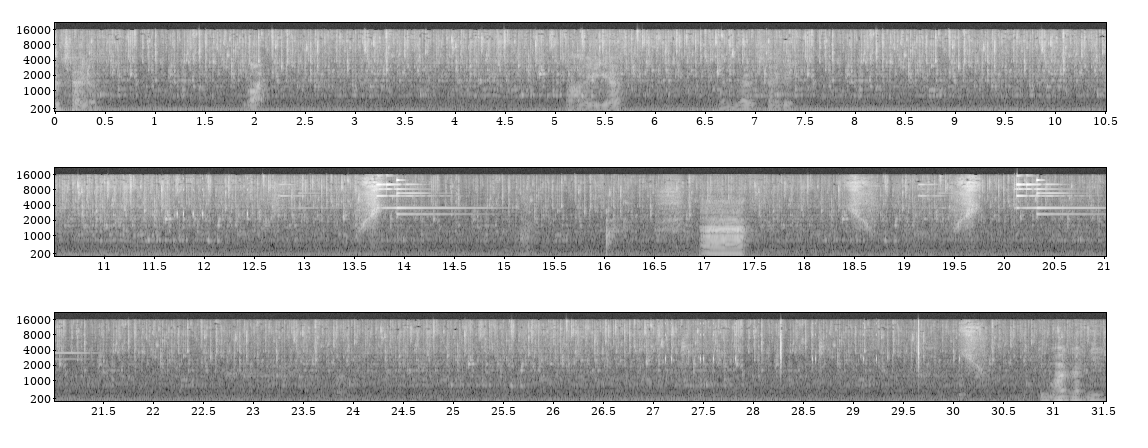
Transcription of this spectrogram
How do you rotate them? Like. Oh, there you go. You can rotate it. Fuck. Uh, it won't let me.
